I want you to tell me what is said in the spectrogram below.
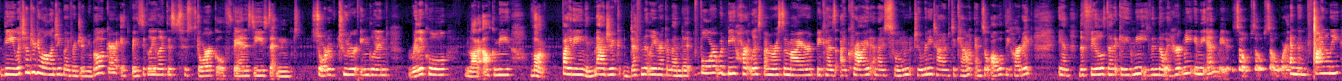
The Witch Hunter duology by Virginia Boecker. It's basically like this historical fantasy set in sort of Tudor England. Really cool. A lot of alchemy. A lot of fighting and magic. Definitely recommend it. Four would be Heartless by Marissa Meyer because I cried and I swooned too many times to count and so all of the heartache and the feels that it gave me even though it hurt me in the end made it so so so worth it. And then finally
